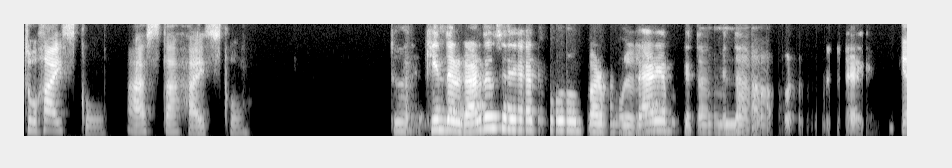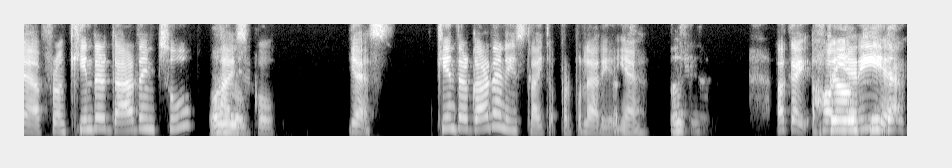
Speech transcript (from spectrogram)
to high school. Hasta high school. to kindergarten sería como parvularia porque también daba parvularia. Yeah, from kindergarten to Oh, high no. school. Yes. Kindergarten is like a parvularia, yeah. Okay. Okay, joyería. kinder-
